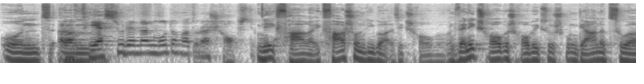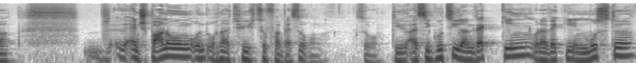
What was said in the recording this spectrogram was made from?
Und Aber ähm, fährst du denn dann Motorrad oder schraubst du? nee, ich fahre. Ich fahre schon lieber, als ich schraube. Und wenn ich schraube, schraube ich so schon gerne zur Entspannung und auch natürlich zur Verbesserung. So, die, als die Guzzi dann wegging oder weggehen musste,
